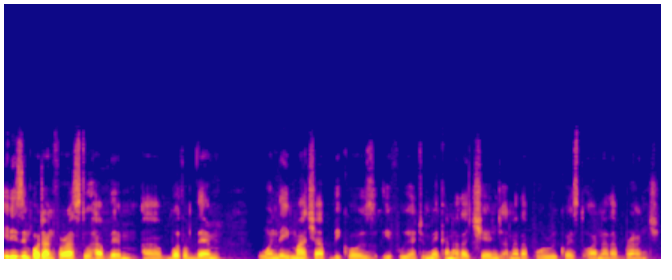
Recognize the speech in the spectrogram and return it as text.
It is important for us to have them, uh, both of them when they match up because if we are to make another change, another pull request or another branch,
